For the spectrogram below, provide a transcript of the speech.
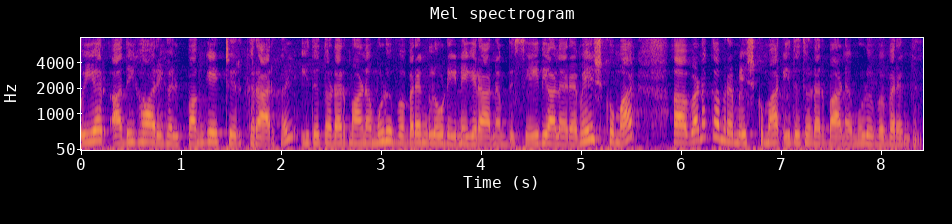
உயர் அதிகாரிகள் பங்கேற்றிருக்கிறார்கள். இது தொடர்பான முழு விவரங்களோடு இணைகிறார் நமது செய்தியாளர் ரமேஷ்குமார் வணக்கம் ரமேஷ்குமார் இது தொடர்பான முழு விவரங்கள்.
